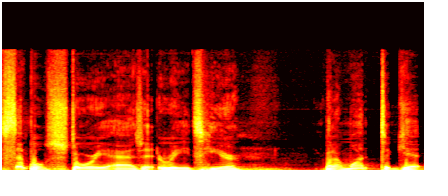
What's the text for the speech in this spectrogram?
Simple story as it reads here, but I want to get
